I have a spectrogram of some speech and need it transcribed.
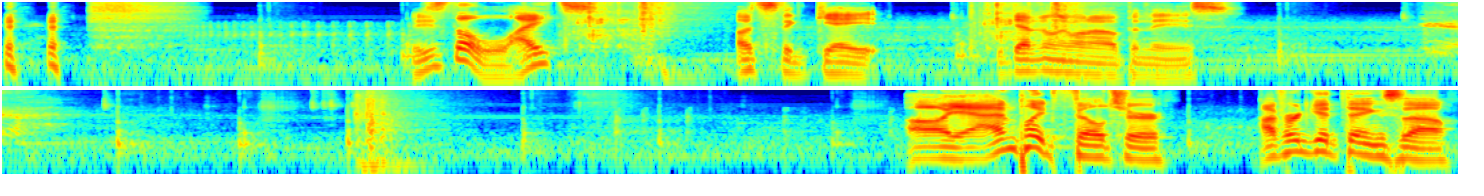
these the lights? Oh, it's the gate. You definitely want to open these. Oh yeah, I haven't played Filcher. I've heard good things though.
